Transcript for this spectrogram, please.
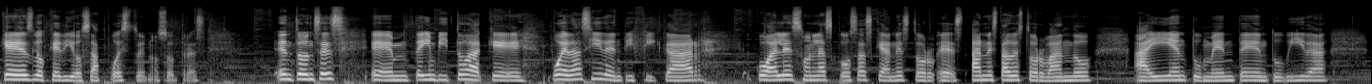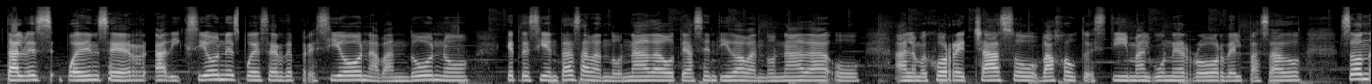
qué es lo que Dios ha puesto en nosotras. Entonces, em, te invito a que puedas identificar cuáles son las cosas que han, estado estorbando ahí en tu mente, en tu vida. Tal vez pueden ser adicciones, puede ser depresión, abandono, que te sientas abandonada o te has sentido abandonada o a lo mejor rechazo, bajo autoestima, algún error del pasado. Son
